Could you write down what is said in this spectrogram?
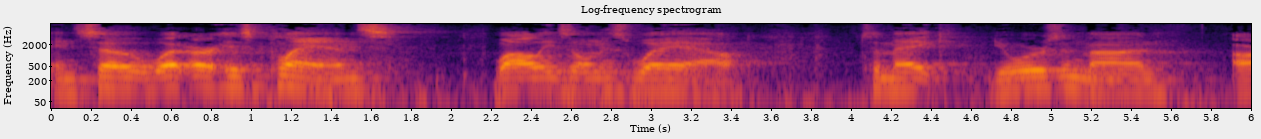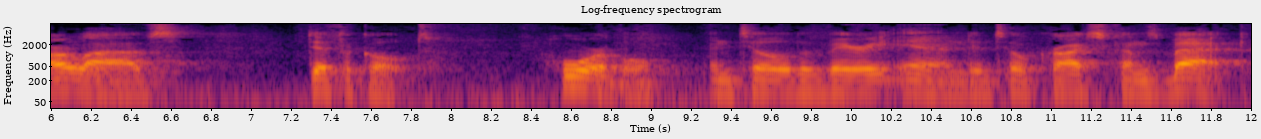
And so what are his plans while he's on his way out? To make yours and mine, our lives difficult, horrible, until the very end, until Christ comes back.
